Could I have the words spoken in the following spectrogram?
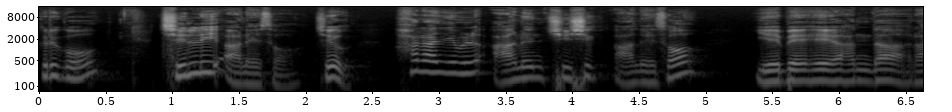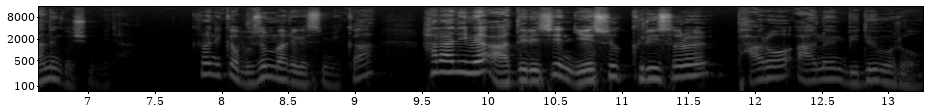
그리고 진리 안에서 즉 하나님을 아는 지식 안에서 예배해야 한다라는 것입니다. 그러니까 무슨 말이겠습니까? 하나님의 아들이신 예수 그리스도를 바로 아는 믿음으로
